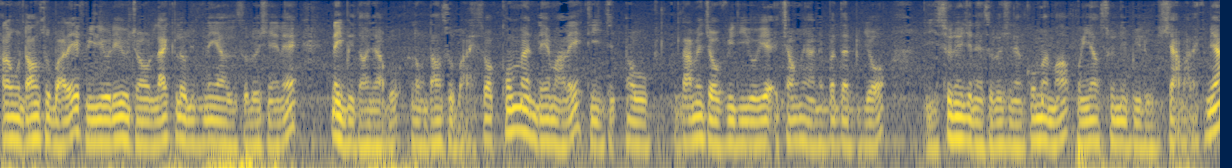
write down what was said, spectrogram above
အားလုံးတောင်းဆိုပါတယ်ဗီဒီယိုလေးကိုကျွန်တော် like လုပ်လို့မနေရဘူးဆိုလို့ရှိရင်လည်းနှိပ်ပေးသွားကြဖို့အားလုံးတောင်းဆိုပါတယ်ဆိုတော့ comment ထဲမှာလည်းဒီဟိုလာမယ့်ကျွန်တော်ဗီဒီယိုရဲ့အကြောင်းအရာနဲ့ပတ်သက်ပြီးတော့ဒီဆွေးနွေးခြင်းနဲ့ဆိုလို့ရှိရင် comment မှာဝင်ရောက်ဆွေးနွေးပြီးလို့ရပါတယ်ခင်ဗျာ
